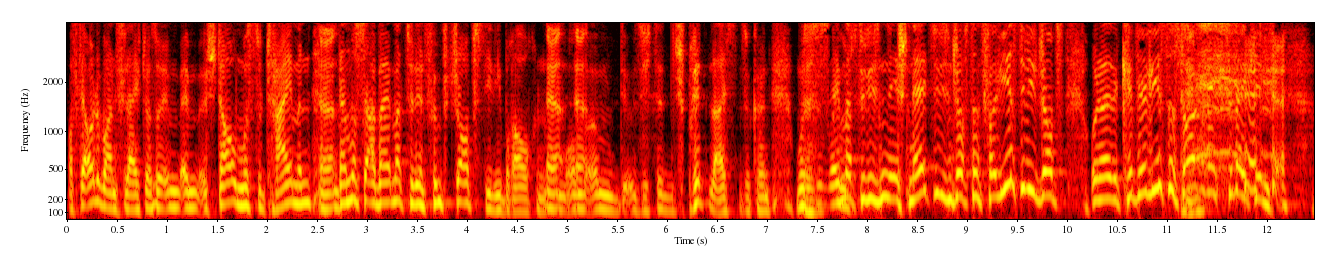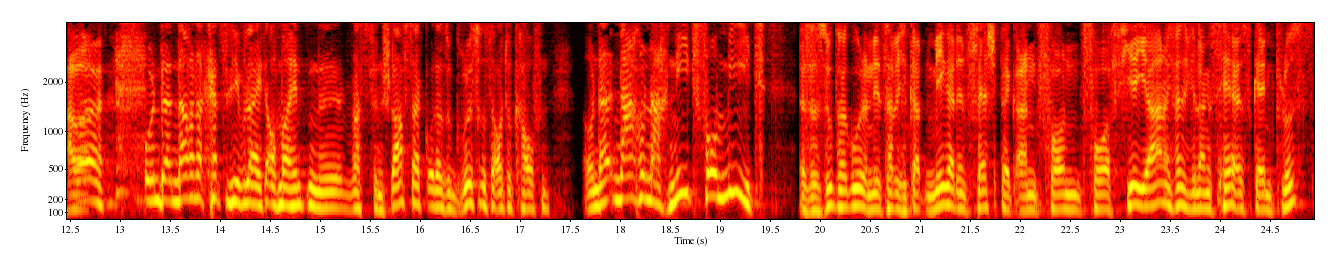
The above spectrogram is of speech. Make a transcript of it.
auf der Autobahn vielleicht oder so im, im Stau musst du timen. Und dann musst du aber immer zu den fünf Jobs, die die brauchen, Ja, um, um, ja. um sich den Sprit leisten zu können. Musst du immer gut. zu diesen, schnell zu diesen Jobs, sonst verlierst du die Jobs und dann verlierst du das Sorgerecht für dein Kind. Aber- Äh, und dann nach und nach kannst du dir vielleicht auch mal hinten äh, was für einen Schlafsack oder so ein größeres Auto kaufen. Und dann nach und nach Need for Meat. Es ist super gut. Und jetzt habe ich gerade mega den Flashback an von vor vier Jahren. Ich weiß nicht, wie lange es her ist. Game Plus.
